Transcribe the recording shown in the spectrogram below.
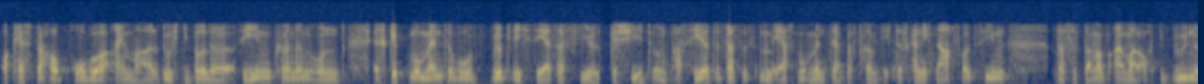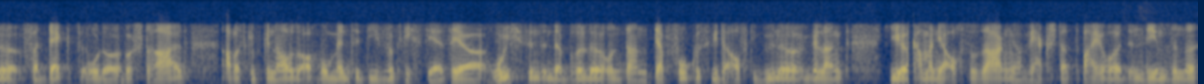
Orchesterhauptprobe einmal durch die Brille sehen können und es gibt Momente, wo wirklich sehr, sehr viel geschieht und passiert. Das ist im ersten Moment sehr befremdlich. Das kann ich nachvollziehen dass es dann auf einmal auch die Bühne verdeckt oder überstrahlt. Aber es gibt genauso auch Momente, die wirklich sehr, sehr ruhig sind in der Brille und dann der Fokus wieder auf die Bühne gelangt. Hier kann man ja auch so sagen, ja, Werkstatt Bayreuth in dem Sinne,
